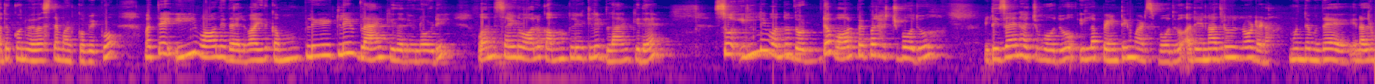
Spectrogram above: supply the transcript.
ಅದಕ್ಕೊಂದು ವ್ಯವಸ್ಥೆ ಮಾಡ್ಕೋಬೇಕು. ಮತ್ತು ಈ ವಾಲ್ ಇದೆ ಅಲ್ವಾ? ಇದು ಕಂಪ್ಲೀಟ್ಲಿ ಬ್ಲ್ಯಾಂಕ್ ಇದೆ ನೀವು ನೋಡಿ. ಒಂದು ಸೈಡ್ ವಾಲು ಕಂಪ್ಲೀಟ್ಲಿ ಬ್ಲ್ಯಾಂಕ್ ಇದೆ. ಸೊ ಇಲ್ಲಿ ಒಂದು ದೊಡ್ಡ ವಾಲ್ಪೇಪರ್ ಹಚ್ಬೋದು. ಡಿಸೈನ್ ಹಚ್ಬೋದು, ಇಲ್ಲ ಪೇಂಟಿಂಗ್ ಮಾಡಿಸ್ಬೋದು, ಅದೇನಾದರೂ ನೋಡೋಣ. ಮುಂದೆ ಮುಂದೆ ಏನಾದರೂ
